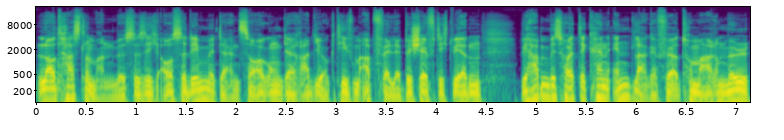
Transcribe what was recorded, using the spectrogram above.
Laut Hasselmann müsse sich außerdem mit der Entsorgung der radioaktiven Abfälle beschäftigt werden. Wir haben bis heute kein Endlager für atomaren Müll,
